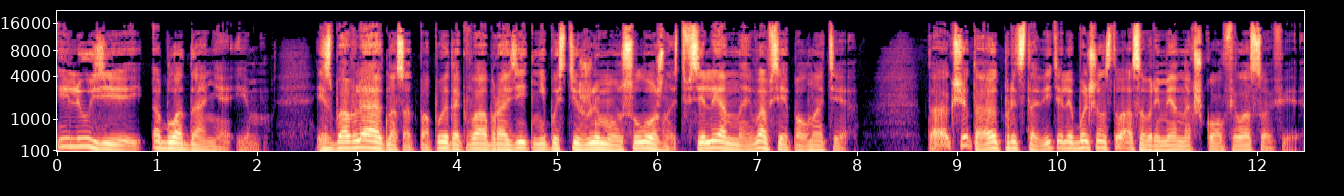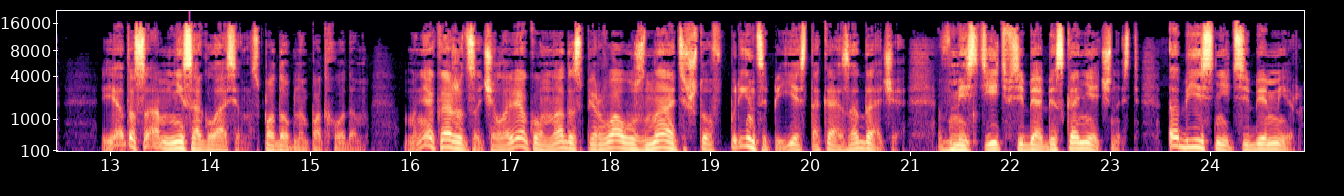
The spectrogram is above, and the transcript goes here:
иллюзией обладания им, избавляют нас от попыток вообразить непостижимую сложность Вселенной во всей полноте. Так считают представители большинства современных школ философии. Я-то сам не согласен с подобным подходом — мне кажется, человеку надо сперва узнать, что в принципе есть такая задача — вместить в себя бесконечность, объяснить себе мир,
